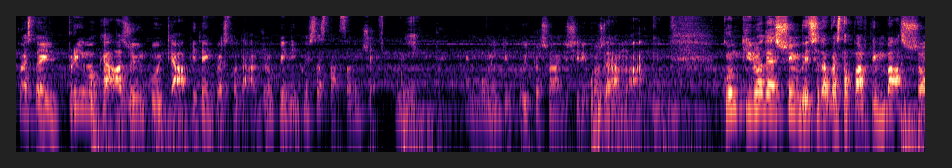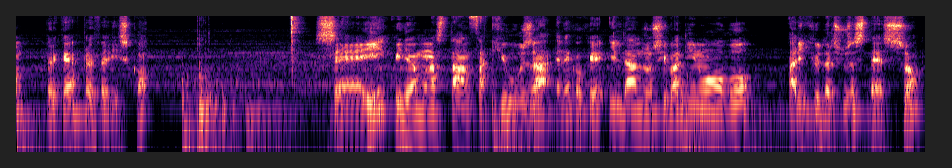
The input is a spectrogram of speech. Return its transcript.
Questo è il primo caso in cui capita in questo dungeon, quindi in questa stanza non c'è niente. È un momento in cui i personaggi si riposeranno anche. Continuo adesso invece da questa parte in basso, perché preferisco 6, quindi abbiamo una stanza chiusa, ed ecco che il dungeon si va di nuovo a richiudere su se stesso,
